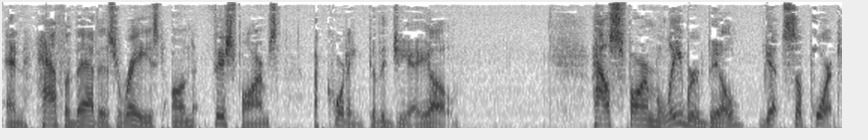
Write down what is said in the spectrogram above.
and half of that is raised on fish farms according to the GAO. House Farm Labor Bill gets support.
